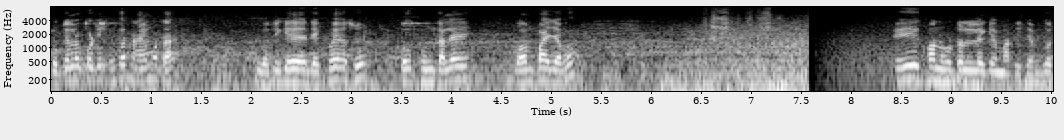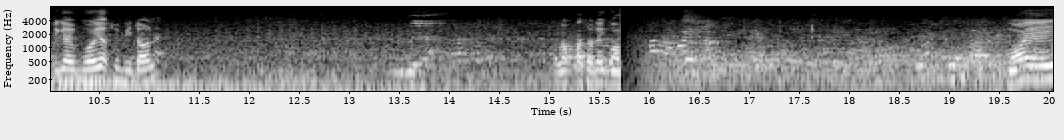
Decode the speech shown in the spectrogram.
হোটেলৰ কৰ্তৃপক্ষ নাই মতা গতিকে দেখুৱাই আছোঁ খুব সোনকালে গম পাই যাব। এইখন হোটেললৈকে মাতিছে। গতিকে গৈ আছোঁ ভিতৰলৈ। অলপ পাছতে গম মই এই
